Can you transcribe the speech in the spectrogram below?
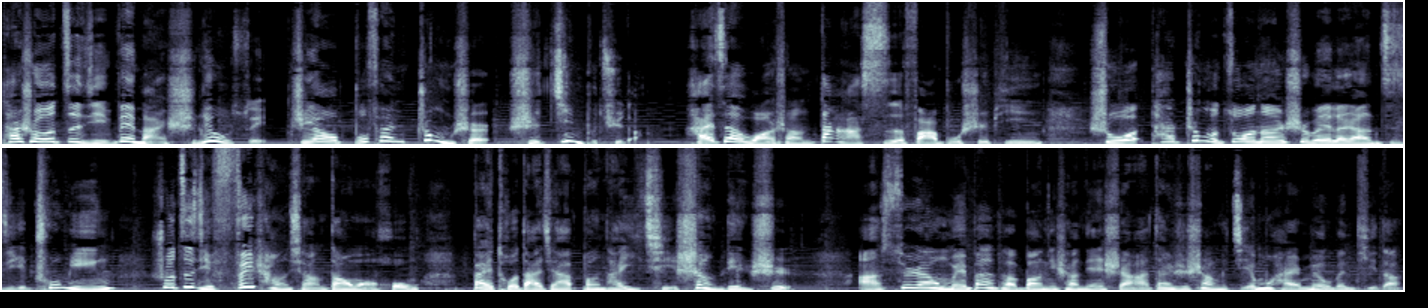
他说自己未满十六岁，只要不犯重事儿是进不去的，还在网上大肆发布视频，说他这么做呢是为了让自己出名，说自己非常想当网红，拜托大家帮他一起上电视啊！虽然我没办法帮你上电视啊，但是上个节目还是没有问题的。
